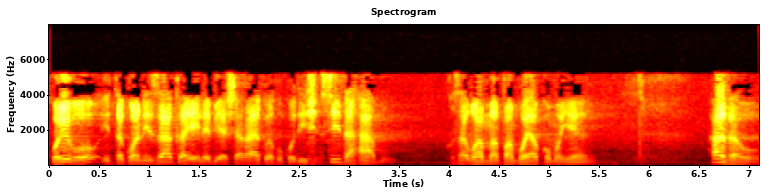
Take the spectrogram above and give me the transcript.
Kwa hivyo itakuwa ni zaka ya ile biashara yako ya kukodisha. Si dhahabu. Kwa sababu ama pambo yako mwenyewe. Hadha huo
